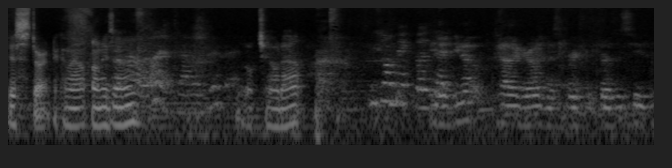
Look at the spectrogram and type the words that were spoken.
Just starting to come out on his own. A little chilled out. Yeah, you know Tyler Girls missed three free throws this season?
